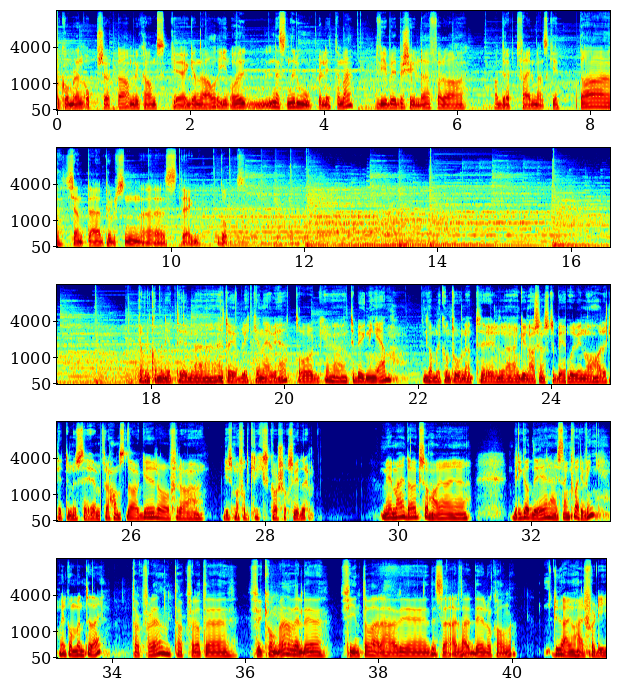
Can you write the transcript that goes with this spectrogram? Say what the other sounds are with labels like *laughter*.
Så kommer det en oppskjørta amerikansk eh, general inn og nesten roper litt til meg. Vi blir beskylda for å ha drept feil mennesker. Da kjente jeg pulsen eh, steg godt. Ja, velkommen hit til eh, Et øyeblikk, en evighet, og til bygning 1. De gamle kontorene til Gunnar Sønsteby, hvor vi nå har et lite museum fra hans dager, og fra de som har fått krigskors osv. Med meg i dag så har jeg brigader Eistein Kvarving. Velkommen til deg. Takk for det. Takk for at jeg fikk komme. Veldig fint å være her i disse ærverdige lokalene. Du er jo her fordi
